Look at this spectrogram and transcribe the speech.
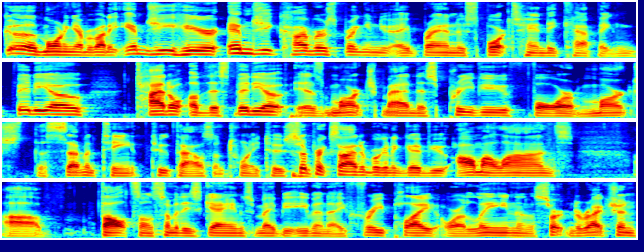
Good morning, everybody. MG here. MG Covers bringing you a brand new sports handicapping video. Title of this video is March Madness Preview for March the 17th, 2022. Super excited. We're going to give you all my lines, uh, thoughts on some of these games, maybe even a free play or a lean in a certain direction.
